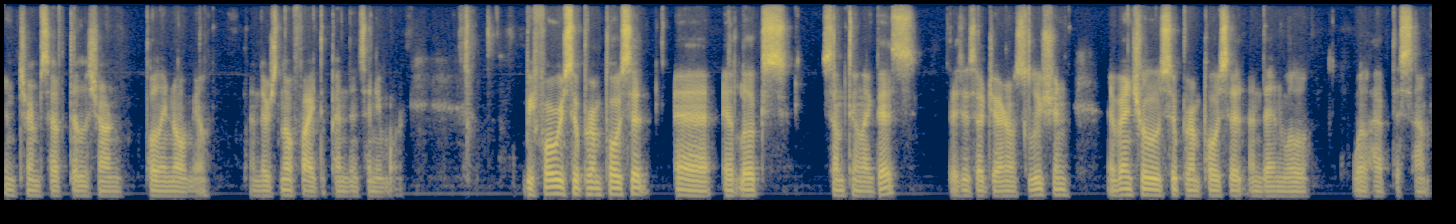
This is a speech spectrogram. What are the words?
in terms of the Legendre polynomial and there's no phi dependence anymore. Before we superimpose it, uh, it looks something like this. This is our general solution. Eventually we'll superimpose it and then we'll, we'll have the sum.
